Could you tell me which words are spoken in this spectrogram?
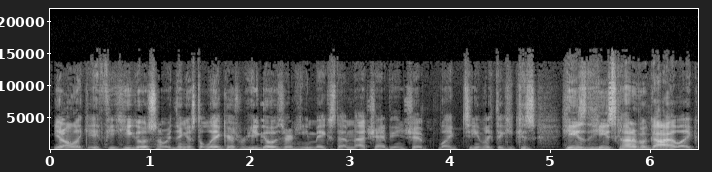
You know, like if he, he goes somewhere, you think it's the Lakers where he goes there and he makes them that championship like team, like because he's he's kind of a guy like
